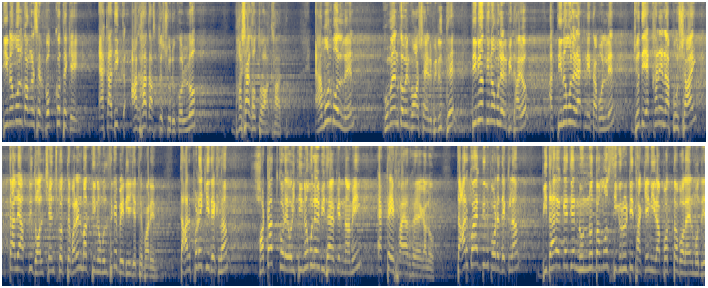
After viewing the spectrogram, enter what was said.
তৃণমূল কংগ্রেসের পক্ষ থেকে একাধিক আঘাত আসতে শুরু করল, ভাষাগত আঘাত। এমন বললেন হুমায়ুন কবির মহাশয়ের বিরুদ্ধে, তিনিও তৃণমূলের বিধায়ক, আর তৃণমূলের এক নেতা বললেন, যদি এখানে না পোষায়, তাহলে আপনি দল চেঞ্জ করতে পারেন বা তৃণমূল থেকে বেরিয়ে যেতে পারেন। তারপরে কি দেখলাম হঠাৎ করে ওই তৃণমূলের বিধায়কের নামেই একটা এফআইআর হয়ে গেল। তার কয়েকদিন পরে দেখলাম বিধায়কের যে ন্যূনতম সিকিউরিটি থাকে, নিরাপত্তা বলয়ের মধ্যে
